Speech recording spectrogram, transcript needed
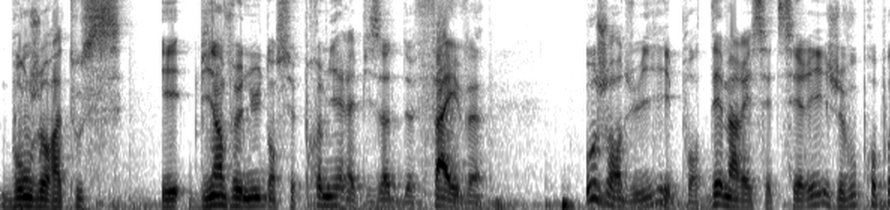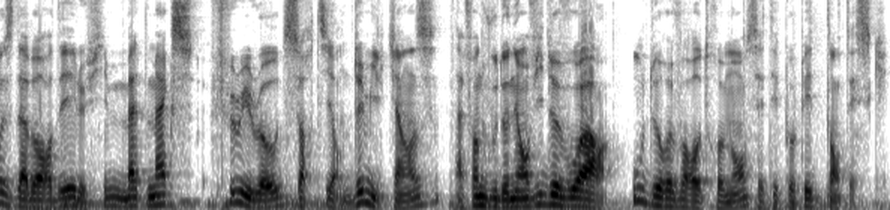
Bonjour à tous et bienvenue dans ce premier épisode de Five. Aujourd'hui, et pour démarrer cette série, je vous propose d'aborder le film Mad Max Fury Road sorti en 2015 afin de vous donner envie de voir ou de revoir autrement cette épopée dantesque.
